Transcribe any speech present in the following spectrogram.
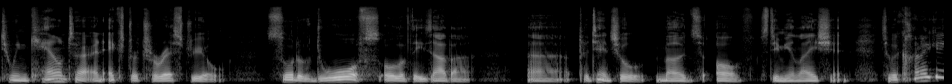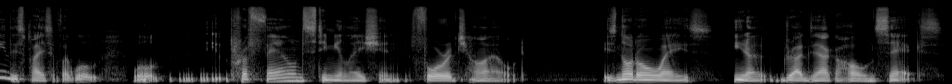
to encounter an extraterrestrial sort of dwarfs all of these other uh, potential modes of stimulation. So we're kind of getting this place of like, well, well, profound stimulation for a child is not always, you know, drugs, alcohol, and sex.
